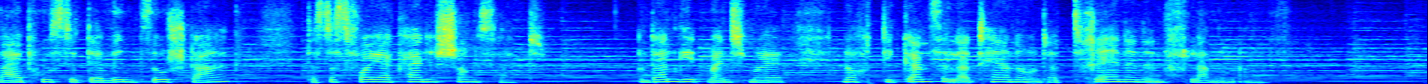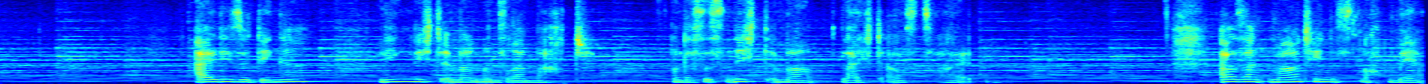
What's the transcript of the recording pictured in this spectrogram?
Mal pustet der Wind so stark, dass das Feuer keine Chance hat. Und dann geht manchmal noch die ganze Laterne unter Tränen in Flammen auf. All diese Dinge liegen nicht immer in unserer Macht. Und es ist nicht immer leicht auszuhalten. Aber St. Martin ist noch mehr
